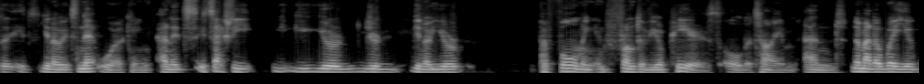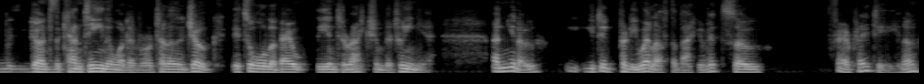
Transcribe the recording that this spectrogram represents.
It's you know, it's networking and it's it's actually you're you're you know you're performing in front of your peers all the time and no matter where you go into the canteen or whatever or telling a joke it's all about the interaction between you. And you know you did pretty well off the back of it so fair play to you you know?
